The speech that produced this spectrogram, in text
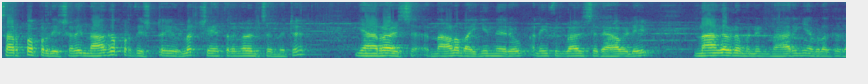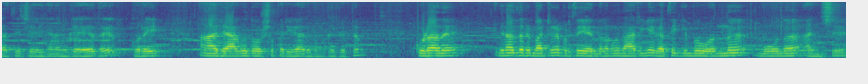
സർപ്പപ്രതിഷ്ഠ അല്ലെങ്കിൽ നാഗപ്രതിഷ്ഠയുള്ള ക്ഷേത്രങ്ങളിൽ ചെന്നിട്ട് ഞായറാഴ്ച നാളെ വൈകുന്നേരവും അല്ലെങ്കിൽ തിങ്കളാഴ്ച രാവിലെയും നാഗരുടെ മുന്നിൽ നാരങ്ങ വിളക്ക് കത്തിച്ചു കഴിഞ്ഞാൽ നമുക്ക് ഏത് കുറേ ആ രാഗദോഷ പരിഹാരം നമുക്ക് കിട്ടും. കൂടാതെ ഇതിനകത്തൊരു മറ്റൊരു പ്രത്യേകത. നമുക്ക് നാരങ്ങ കത്തിക്കുമ്പോൾ ഒന്ന് മൂന്ന് അഞ്ച്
